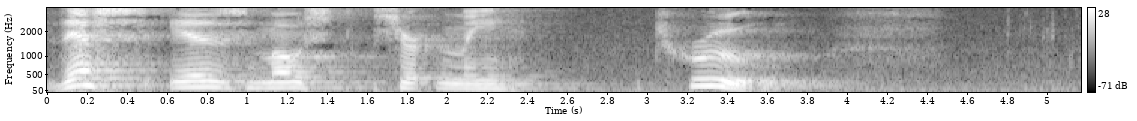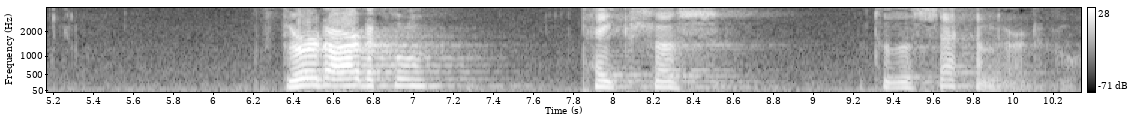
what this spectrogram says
This is most certainly true. Third article takes us to the second article.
